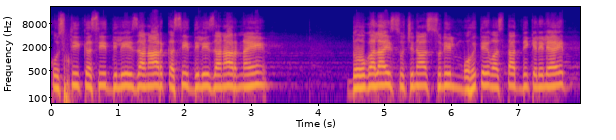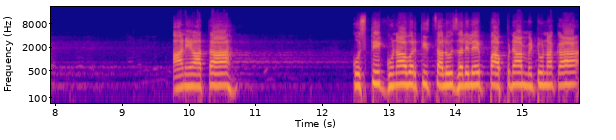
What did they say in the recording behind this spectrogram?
कुस्ती कशी दिली जाणार कशी दिली जाणार नाही दोघालाही सूचना सुनील मोहिते वस्तादनी केलेल्या आहेत. आणि आता कुस्ती गुणावरती चालू झालेले पापणा मिटू नका.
